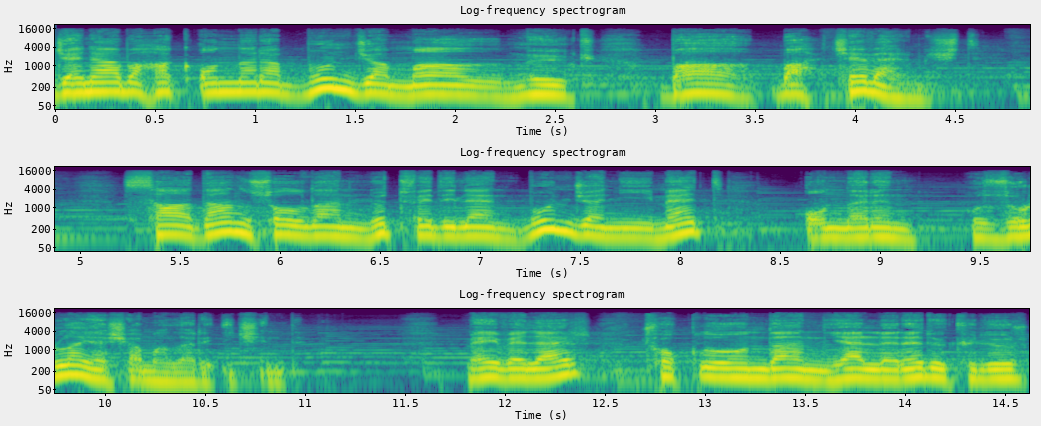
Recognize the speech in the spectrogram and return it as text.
Cenab-ı Hak onlara bunca mal, mülk, bağ, bahçe vermişti sağdan soldan lütfedilen bunca nimet onların huzurla yaşamaları içindi. Meyveler çokluğundan yerlere dökülür,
